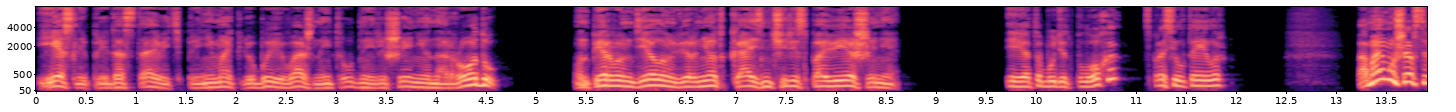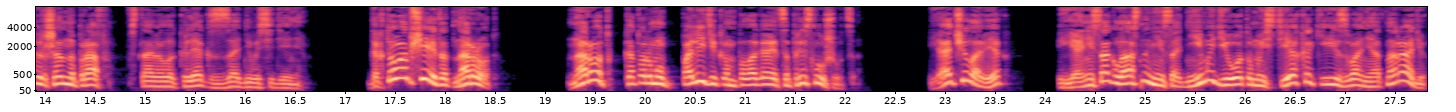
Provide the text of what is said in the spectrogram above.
Если предоставить принимать любые важные и трудные решения народу, он первым делом вернет казнь через повешение. — И это будет плохо? — спросил Тейлор. — По-моему, шеф совершенно прав, — вставила Клек с заднего сиденья. — Да кто вообще этот народ? Народ, к которому политикам полагается прислушиваться. Я человек, И я не согласна ни с одним идиотом из тех, какие звонят на радио.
